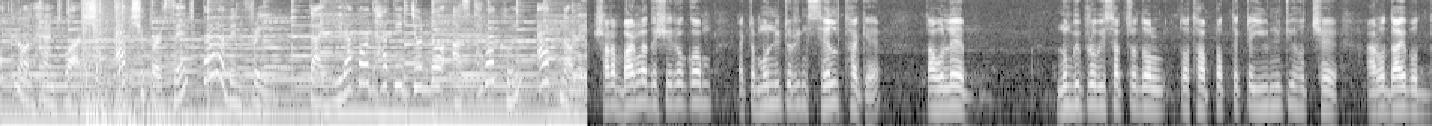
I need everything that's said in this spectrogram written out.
একনল হ্যান্ড ওয়াশ একশো পার্সেন্ট প্যারাবেন ফ্রি তাই নিরাপদ হাতের জন্য আস্থা রাখুন একনলে সারা বাংলাদেশে এরকম একটা মনিটরিং সেল থাকে তাহলে নবী প্রবী ছাত্রদল তথা প্রত্যেকটা ইউনিটি হচ্ছে আরও দায়বদ্ধ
